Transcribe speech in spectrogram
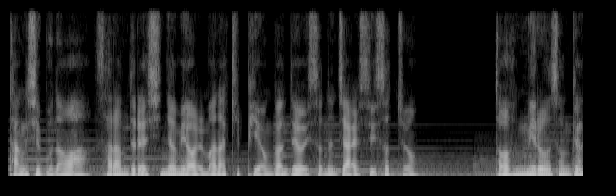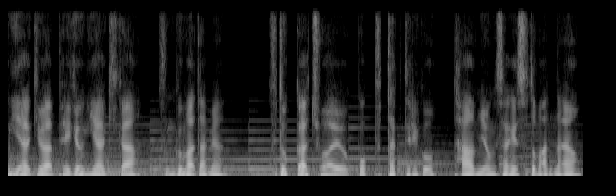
당시 문화와 사람들의 신념이 얼마나 깊이 연관되어 있었는지 알 수 있었죠. 더 흥미로운 성경 이야기와 배경 이야기가 궁금하다면 구독과 좋아요 꼭 부탁드리고 다음 영상에서도 만나요.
